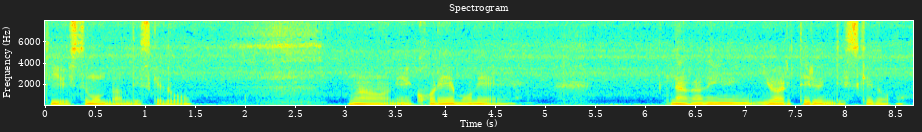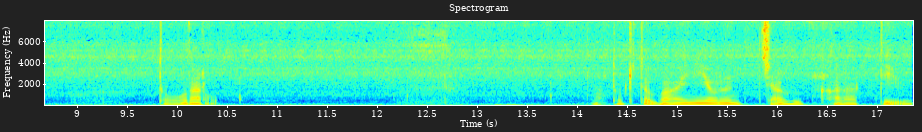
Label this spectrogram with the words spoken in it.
ていう質問なんですけど。まあねこれもね長年言われてるんですけどどうだろう、時と場合によるんちゃうかなっていう。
